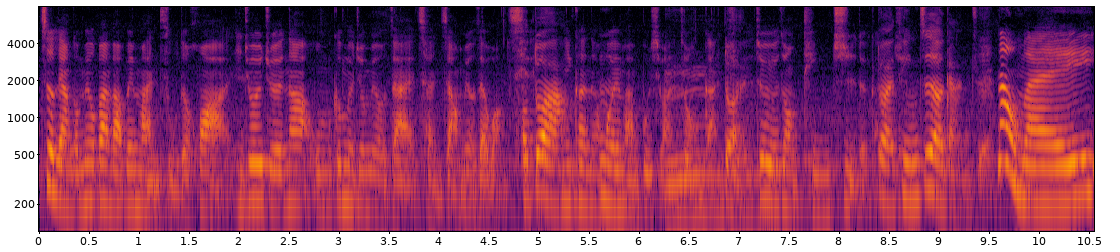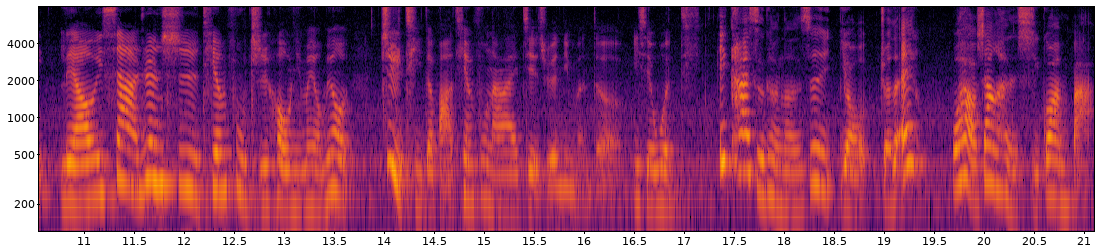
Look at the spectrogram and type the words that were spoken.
这两个没有办法被满足的话，你就会觉得那我们根本就没有在成长，没有在往前。对。你可能会蛮不喜欢这种感觉，就有一种停滞的感觉。对，停滞的感觉。那我们来聊一下认识天赋之后，你们有没有具体的把天赋拿来解决你们的一些问题？一开始可能是有觉得，哎，我好像很习惯把，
